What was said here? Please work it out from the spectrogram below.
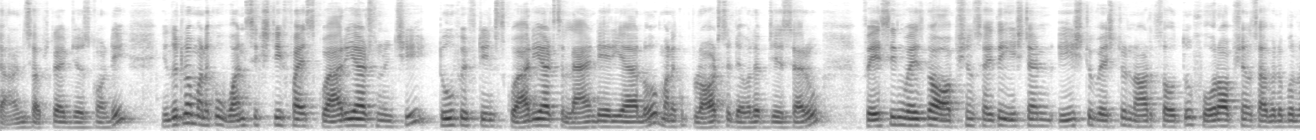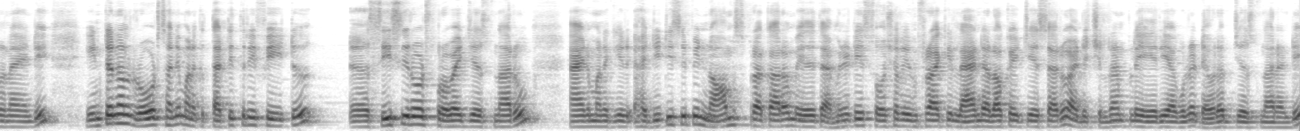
ఛానల్ సబ్స్క్రైబ్ చేసుకోండి. ఇందులో మనకు one sixty five square yards నుంచి two fifteen square yards land ఏరియాలో మనకు ప్లాట్స్ డెవలప్ చేశారు. ఫేసింగ్ వైజ్గా ఆప్షన్స్ అయితే east and east west north south four options available ఉన్నాయండి. ఇంటర్నల్ రోడ్స్ అని మనకు thirty three feet CC roads provide చేస్తున్నారు. అండ్ మనకి డిటీసీపీ నామ్స్ ప్రకారం ఏదైతే అమ్యూనిటీస్ సోషల్ ఇన్ఫ్రాకి ల్యాండ్ అలోకేట్ చేశారు అండ్ చిల్డ్రన్ ప్లే ఏరియా కూడా డెవలప్ చేస్తున్నారండి.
